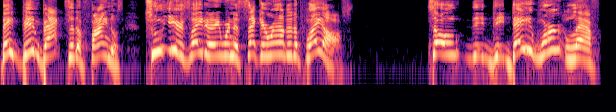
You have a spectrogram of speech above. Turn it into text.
They've been back to the finals. Two years later, they were in the second round of the playoffs. So th- th- they weren't left.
